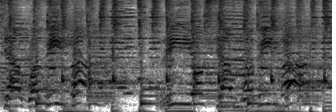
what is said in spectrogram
De agua viva, ríos de agua viva.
